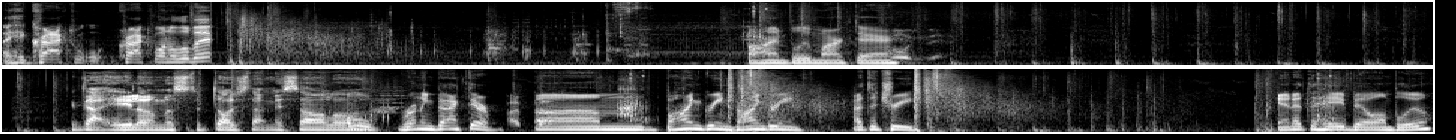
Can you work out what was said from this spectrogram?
I hit cracked cracked one a little bit. Behind blue mark there. Going there. I think that halo must have dodged that missile or Oh, running back there. Um, behind green. Behind green. At the tree. And at the hay bale on blue.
